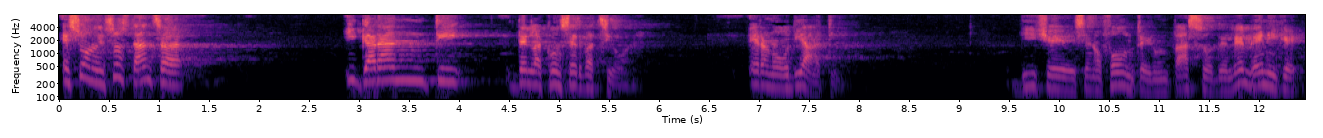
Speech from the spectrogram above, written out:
e sono in sostanza i garanti della conservazione. Erano odiati. Dice Senofonte in un passo delle Elleniche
